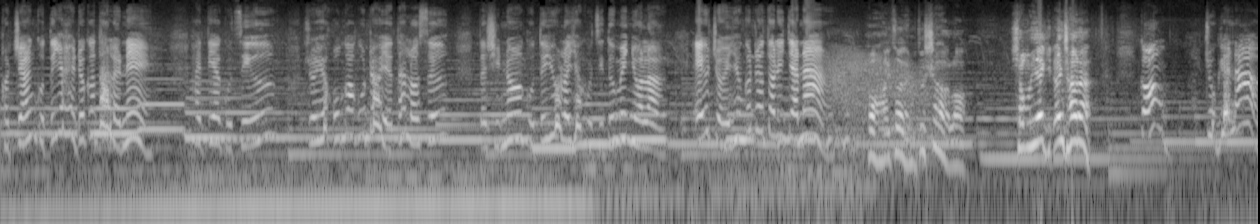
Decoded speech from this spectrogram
khó chán của tí nhá hay đâu có ta lại nè. Hai tia của xíu rồi cũng có cũng đâu vậy ta lo xứ. Tại chị nó của tí là do của chị tôi mới nhờ là éo trời không có đâu tao đi chả nè họ hỏi sao làm tôi sợ lo. Sao bây giờ chị đánh sao nè? Con chủ kia nè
